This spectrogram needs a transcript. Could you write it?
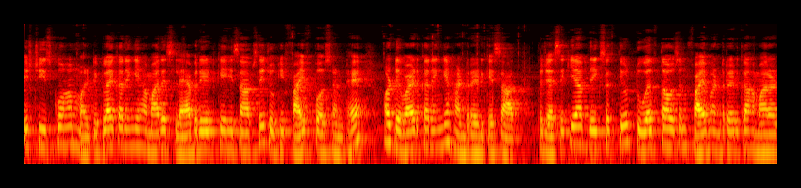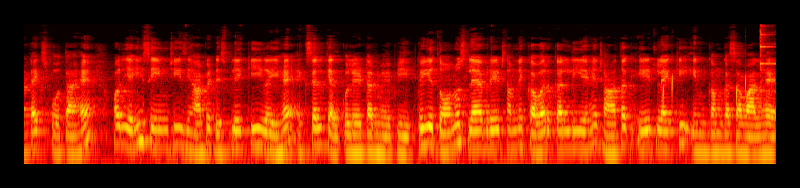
इस चीज़ को हम मल्टीप्लाई करेंगे हमारे स्लैब रेट के हिसाब से, जो कि 5 परसेंट है, और डिवाइड करेंगे 100 के साथ। तो जैसे कि आप देख सकते हो 12,500 का हमारा टैक्स होता है और यही सेम चीज़ यहाँ पे डिस्प्ले की गई है एक्सेल कैलकुलेटर में भी। तो ये दोनों स्लैब रेट्स हमने कवर कर लिए हैं जहाँ तक 8 लाख की इनकम का सवाल है।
